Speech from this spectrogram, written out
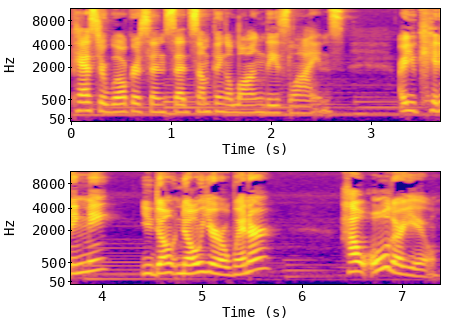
Pastor Wilkerson said something along these lines Are you kidding me? You don't know you're a winner? How old are you?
